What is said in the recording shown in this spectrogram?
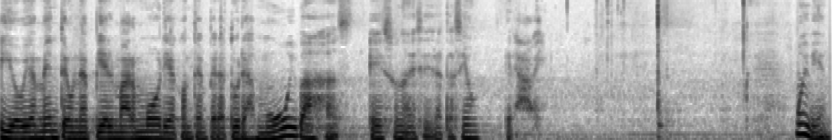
Y obviamente una piel marmórea con temperaturas muy bajas es una deshidratación grave. Muy bien.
